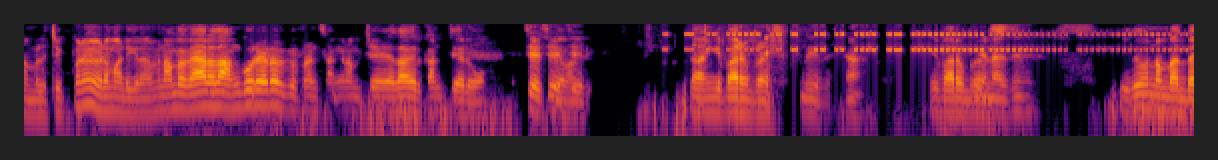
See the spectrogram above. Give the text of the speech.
நம்மள செக் பண்ணவே விட மாட்டேங்கிறாங்க. நம்ம வேற ஏதாவது அங்க ஒரு இடம் இருக்கு ஃப்ரெண்ட்ஸ் அங்க நம்ம ஏதாவது இருக்கான்னு தேடுவோம். சரி சரி. சரி. இங்க பாருங்க ஃப்ரெண்ட்ஸ் இங்க பாருங்க இது என்ன friends. இது இதுவும் நம்ம அந்த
